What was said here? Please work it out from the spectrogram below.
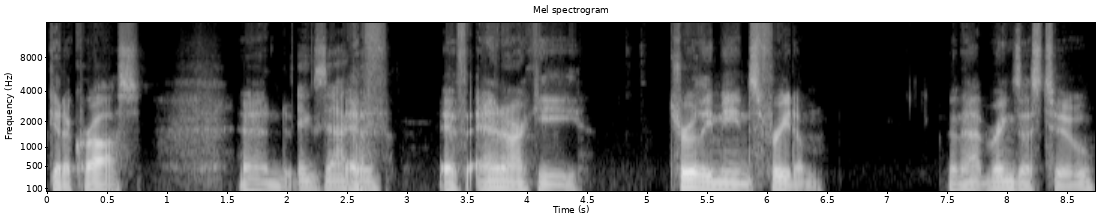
get across. And Exactly. if if anarchy truly means freedom, then that brings us to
